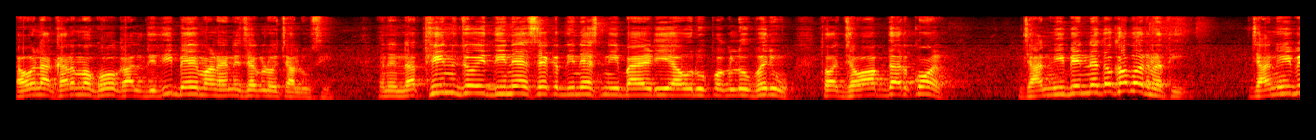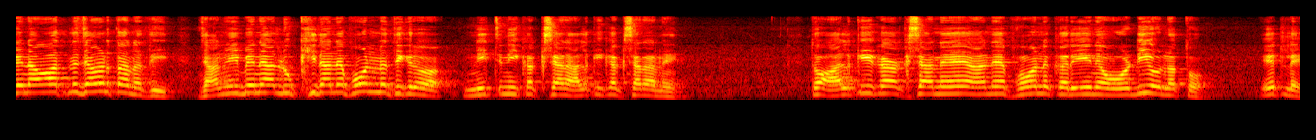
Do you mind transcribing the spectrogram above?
હવેના ઘરમાં ઘો ઘાલી દીધી, બે માણસને ઝઘડો ચાલુ છે. અને નથી ને જોઈ દિનેશે કે દિનેશની બાયડીએ આવરું પગલું ભર્યું. તો આ જવાબદાર કોણ? જાનવીબેનને તો ખબર નથી. જાનવીબેન આ વાતને જાણતા નથી. જાનવીબેને આ લુખીદાને ફોન નથી કર્યો. નીચની કક્ષાના, હલકી કક્ષાનાને તો હલકી કક્ષાને આને ફોન કરીને ઓડિયો નહોતો એટલે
